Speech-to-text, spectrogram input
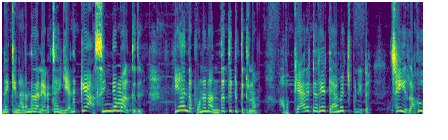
இன்னைக்கு நடந்ததை நினைச்சா எனக்கே அசிங்கமா இருக்குது. ஏன் அந்த பொண்ணை நான் அந்த திட்டு திட்டணும் அவ கேரக்டரே டேமேஜ் பண்ணிட்டேன் சரி ரகு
